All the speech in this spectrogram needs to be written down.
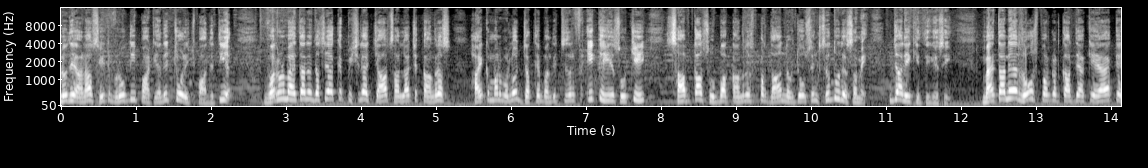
ਲੁਧਿਆਣਾ ਸੀਟ ਵਿਰੋਧੀ ਪਾਰਟੀਆਂ ਦੇ ਝੋਲੀ 'ਚ ਪਾ ਦਿੱਤੀ ਹੈ। ਵਰੁਣ ਮਹਿਤਾ ਨੇ ਦੱਸਿਆ ਕਿ ਪਿਛਲੇ 4 ਸਾਲਾਂ 'ਚ ਕਾਂਗਰਸ ਹਾਈਕਮਾਂਡ ਵੱਲੋਂ ਜਥੇਬੰਦੀ 'ਚ ਸਿਰਫ ਇੱਕ ਹੀ ਸੂਚੀ ਸਾਬਕਾ ਸੂਬਾ ਕਾਂਗਰਸ ਪ੍ਰਧਾਨ ਨਵਜੋਤ ਸਿੰਘ ਸਿੱਧੂ ਦੇ ਸਮੇਂ ਜਾਰੀ ਕੀਤੀ ਗਈ ਸੀ। ਮਹਿਤਾ ਨੇ ਰੋਸ ਪ੍ਰਗਟ ਕਰਦਿਆਂ ਕਿਹਾ ਕਿ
